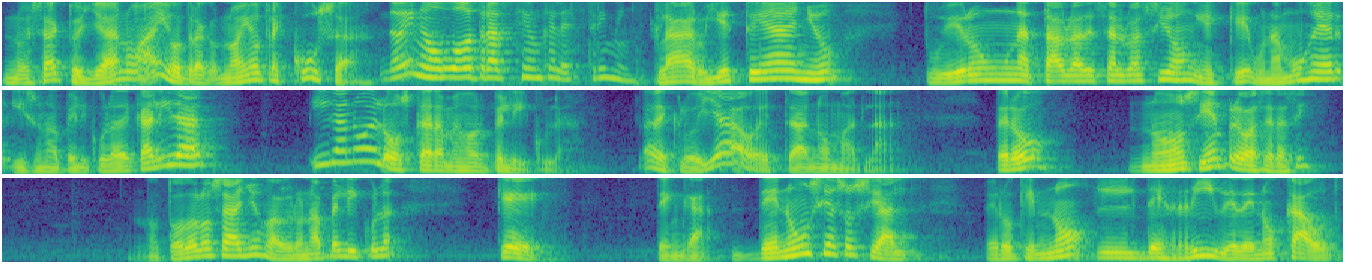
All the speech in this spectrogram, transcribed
No, exacto, ya no hay otra, no hay otra excusa. No, y no hubo otra opción que el streaming. Claro, y este año tuvieron una tabla de salvación y es que una mujer hizo una película de calidad y ganó el Oscar a mejor película. La de Chloe Zhao, esta Nomadland. Pero no siempre va a ser así. No todos los años va a haber una película que tenga denuncia social, pero que no derribe de knockout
